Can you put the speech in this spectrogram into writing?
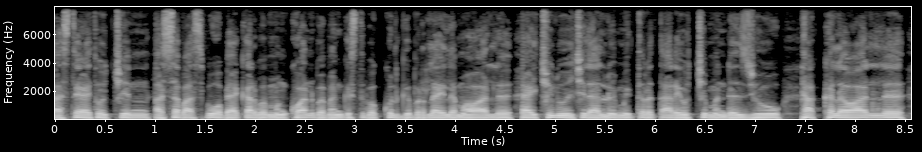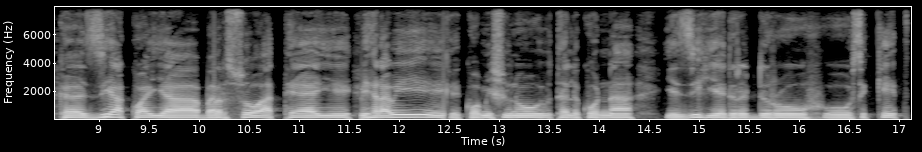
አስተያየቶችን አሰባስቦ ቢያቀርብም እንኳን በመንግስት በኩል ግብር ላይ ለማዋል አይችሉ ይችላሉ የሚል ጥርጣሬዎችም እንደዚሁ ታክለዋል። ከዚህ አኳያ በእርሶ አተያይ ብሔራዊ ኮሚሽኑ ተልእኮና የዚህ የድርድሩ ስኬት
